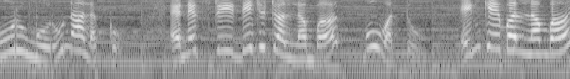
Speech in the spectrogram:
ಮೂರು ಮೂರು ನಾಲ್ಕು. ಎನ್ಎಕ್ಸ್ಟಿ ಡಿಜಿಟಲ್ ನಂಬರ್ ಮೂವತ್ತು. ಇನ್ ಕೇಬಲ್ ನಂಬರ್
